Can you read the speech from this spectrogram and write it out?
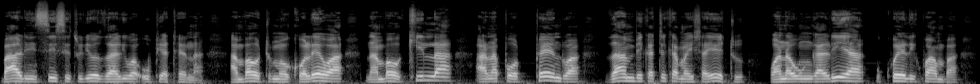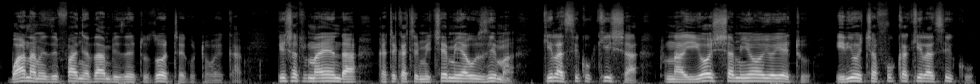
bali sisi tuliozaliwa upya tena ambao tumeokolewa na ambao kila anapopendwa dhambi katika maisha yetu wanaungalia ukweli kwamba bwana amezifanya dhambi zetu zote kutoweka. Kisha tunaenda katika chemichemi ya uzima. Kila siku kisha tunaiosha mioyo yetu iliyochafuka kila siku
